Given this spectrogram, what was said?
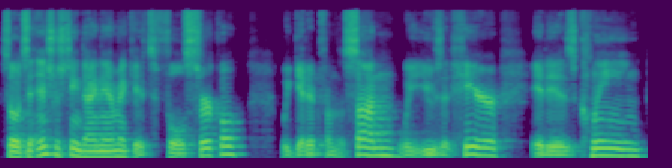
So it's an interesting dynamic. It's full circle. We get it from the sun. We use it here. It is clean.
